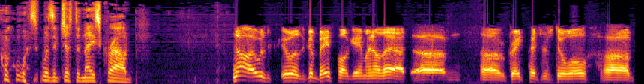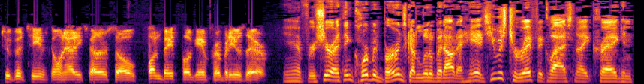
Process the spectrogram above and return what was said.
was, was it just a nice crowd? No, it was it was a good baseball game. I know that. Um, uh, great pitchers duel, uh, two good teams going at each other. So fun baseball game for everybody who's there. Yeah, for sure. I think Corbin Burnes got a little bit out of hand. He was terrific last night, Craig, and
